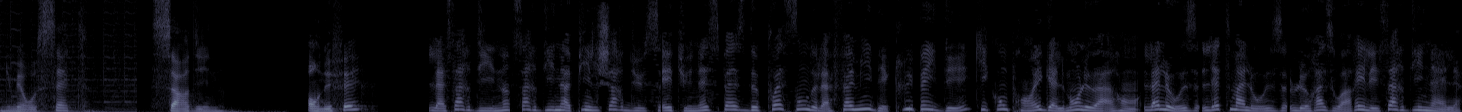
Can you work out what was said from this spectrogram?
Numéro 7 Sardine. En effet, La sardine, Sardina pilchardus, est une espèce de poisson de la famille des clupéidés, qui comprend également le hareng, la lauze, l'ethmalose, le rasoir et les sardinelles.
